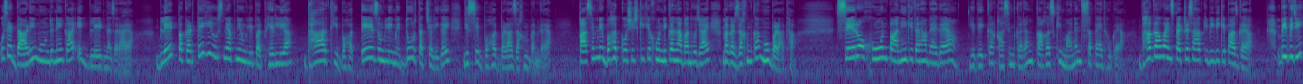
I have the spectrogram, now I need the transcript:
उसे दाढ़ी मूंडने का एक ब्लेड नज़र आया। ब्लेड पकड़ते ही उसने अपनी उंगली पर फेर लिया। धार थी बहुत तेज, उंगली में दूर तक चली गई, जिससे बहुत बड़ा जख्म बन गया। कासिम ने बहुत कोशिश की कि खून निकलना बंद हो जाए, मगर जख्म का मुँह बड़ा था। सेरों खून पानी की तरह बह गया। ये देखकर कासिम का रंग कागज़ की मानंद सफ़ेद हो गया। भागा हुआ इंस्पेक्टर साहब की बीवी के पास गया। बीबी जी,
